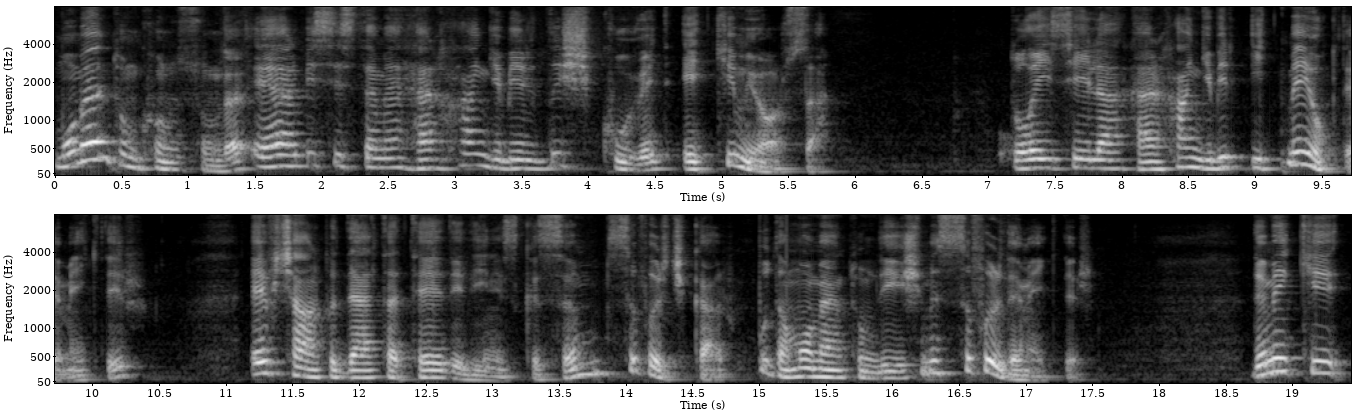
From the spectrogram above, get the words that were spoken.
Momentum konusunda eğer bir sisteme herhangi bir dış kuvvet etkimiyorsa, dolayısıyla herhangi bir itme yok demektir. F çarpı delta t dediğiniz kısım sıfır çıkar. Bu da momentum değişimi sıfır demektir. Demek ki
